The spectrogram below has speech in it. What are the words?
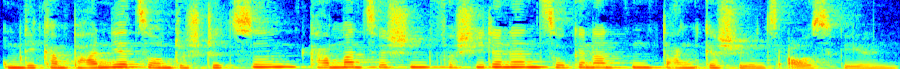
Um die Kampagne zu unterstützen, kann man zwischen verschiedenen sogenannten Dankeschöns auswählen.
